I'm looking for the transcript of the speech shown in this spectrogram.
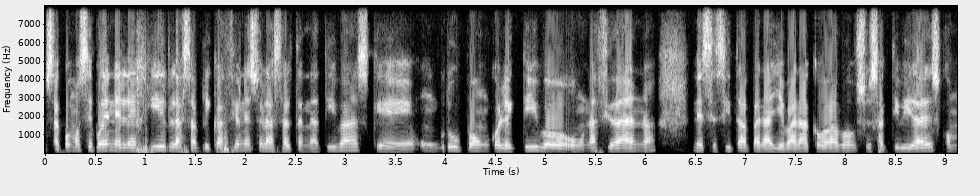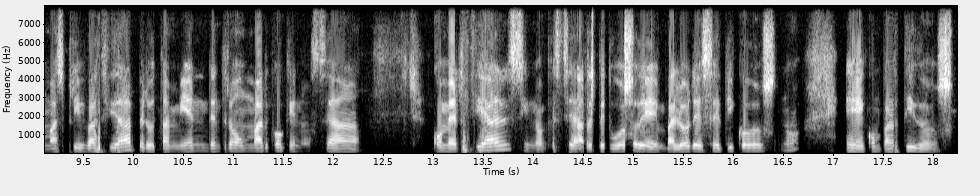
sea, cómo se pueden elegir las aplicaciones o las alternativas que un grupo, un colectivo o una ciudadana necesita para llevar a cabo sus actividades con más privacidad, pero también dentro de un marco que no sea comercial, sino que sea respetuoso de valores éticos ¿no? Eh, compartidos.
